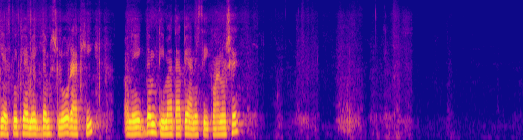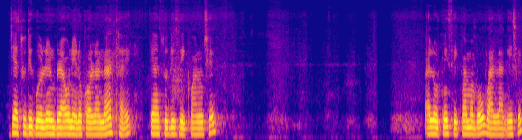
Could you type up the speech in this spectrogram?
ગેસની ફ્લેમ એકદમ સ્લો રાખી અને એકદમ ધીમા તાપે આને શેકવાનો છે. જ્યાં સુધી ગોલ્ડન બ્રાઉન એનો કલર ના થાય, ત્યાં સુધી શેકવાનો છે. આ લોટને શેકવામાં બહુ વાર લાગે છે.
